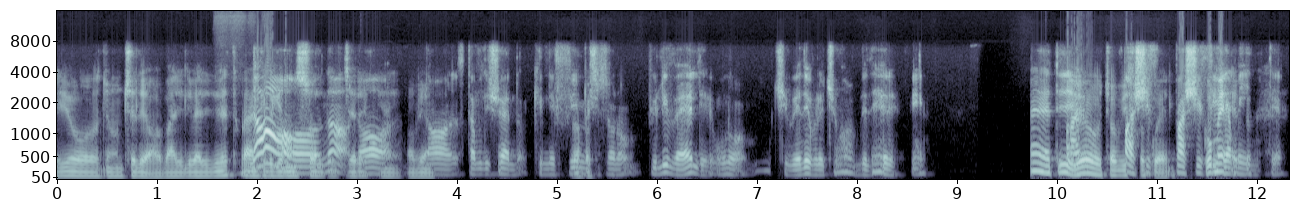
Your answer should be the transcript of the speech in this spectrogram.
io non ce li ho vari livelli di lettura, anche perché non No, so no, leggere, no, quindi, no, stavo dicendo che nel film No, ci sono più livelli, uno ci vede quello che ci vuole vedere, fine. Eh, ti- Pa- io ci ho visto pasci- quello. Come, pacificamente.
